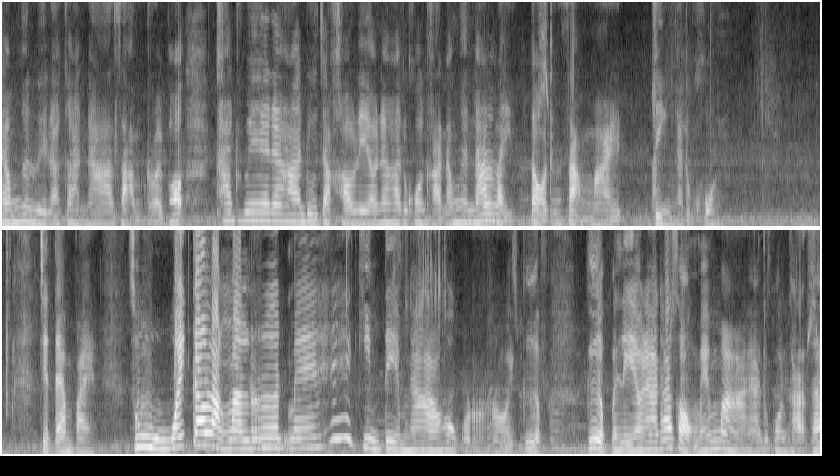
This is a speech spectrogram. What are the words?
น้ำเงินเลยละกันนะคะสามร้อยเพราะคาดเว่นะคะ ดูจากเขาแล้วนะคะ ทุกคนค่ะน้ำเงินน่าไหลต่อถึงสามไม้จริงค่ะทุกคน เจ็ดแต้มไปสวยเก้าหลังมาเลิศแม่กินเต็มนะคะหกร้อยเกือบเกือบไปแล้วนะ ถ้าสองไม่มานะทุกคนค่ะ ถ้า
